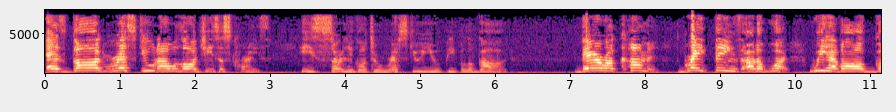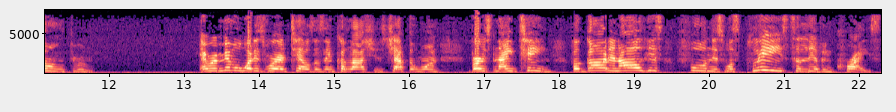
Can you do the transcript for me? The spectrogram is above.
As God rescued our Lord Jesus Christ, He's certainly going to rescue you, people of God. There are coming great things out of what we have all gone through. And remember what His Word tells us in Colossians chapter 1, verse 19. For God in all His fullness was pleased to live in Christ.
